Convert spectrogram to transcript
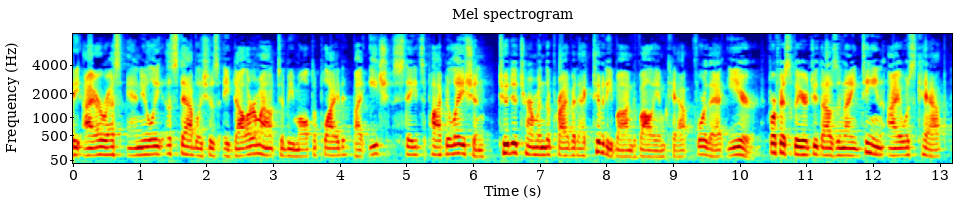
the IRS annually establishes a dollar amount to be multiplied by each state's population to determine the private activity bond volume cap for that year. For fiscal year 2019, Iowa's cap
